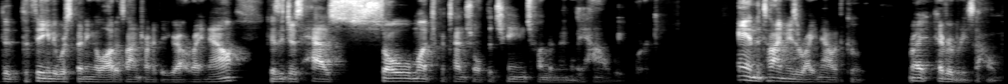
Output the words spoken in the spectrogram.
the, the thing that we're spending a lot of time trying to figure out right now because it just has so much potential to change fundamentally how we work. And the time is right now with COVID, right? Everybody's at home.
